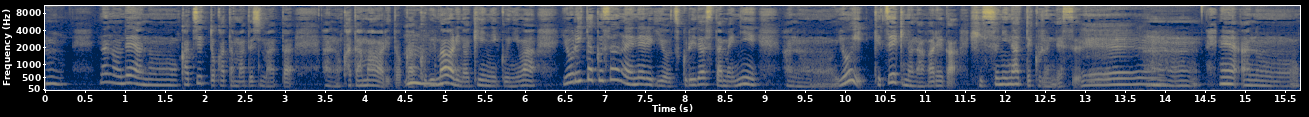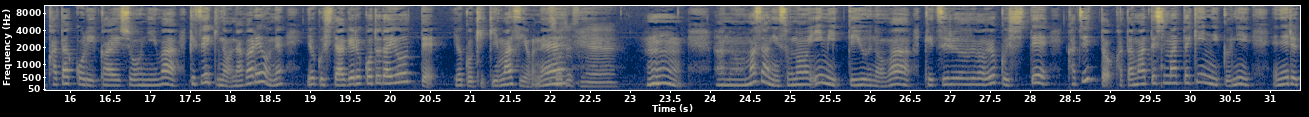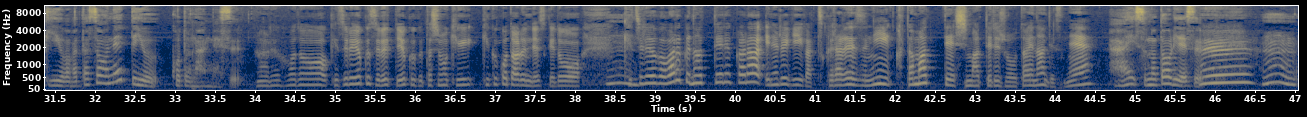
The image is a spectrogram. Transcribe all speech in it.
うん、なのであのカチッと固まってしまったあの肩周りとか首周りの筋肉には、うん、よりたくさんのエネルギーを作り出すためにあの良い血液の流れが必須になってくるんです。うん、ね、あの肩こり解消には血液の流れをね良くしてあげることだよってよく聞きますよね。そうですね。うん、あのまさにその意味っていうのは血流を良くしてカチッと固まってしまった筋肉にエネルギーを渡そうねっていうことなんです。なるほど。血流良くするってよく私も聞くことあるんですけど、うん、血流が悪くなっているからエネルギーが作られずに固まってしまっている状態なんですねはいその通りです。うん、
